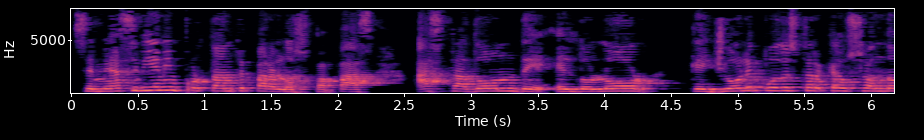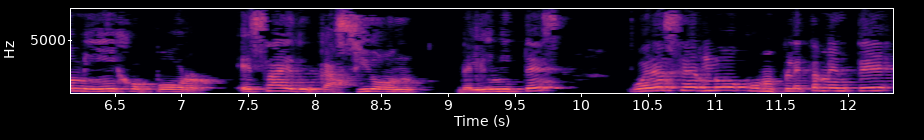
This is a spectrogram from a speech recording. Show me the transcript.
se me hace bien importante para los papás, hasta donde el dolor que yo le puedo estar causando a mi hijo por esa educación de límites, puede hacerlo completamente,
